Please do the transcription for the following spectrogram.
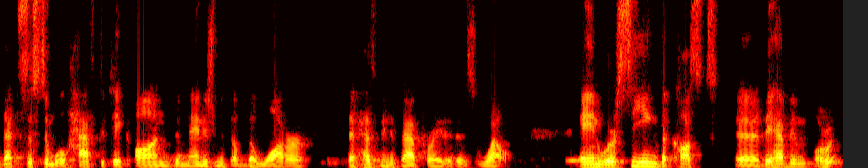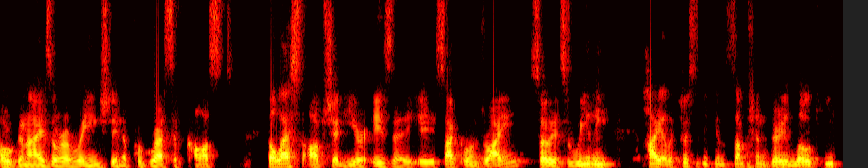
that system will have to take on the management of the water that has been evaporated as well. And we're seeing the cost, uh, they have been or organized or arranged in a progressive cost. The last option here is a, a cyclone drying. So it's really high electricity consumption, very low heat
